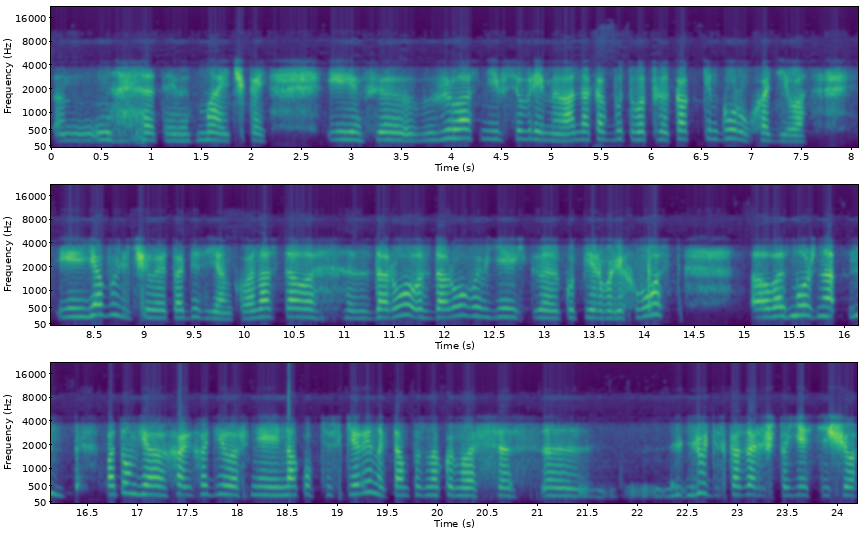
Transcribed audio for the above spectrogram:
этой маечкой. И э, жила с ней все время. Она как будто вот э, как кенгуру ходила. И я вылечила эту обезьянку. Она стала здоров, здоровой, ей э, купировали хвост. А, Возможно, потом я ходила с ней на Коптевский рынок, там познакомилась с... люди сказали, что есть еще,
